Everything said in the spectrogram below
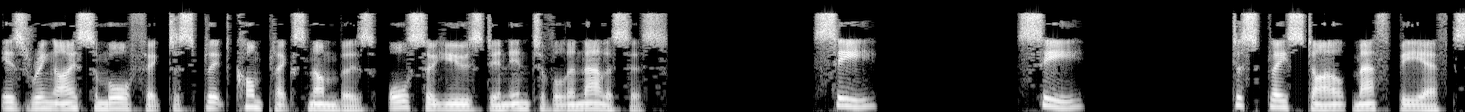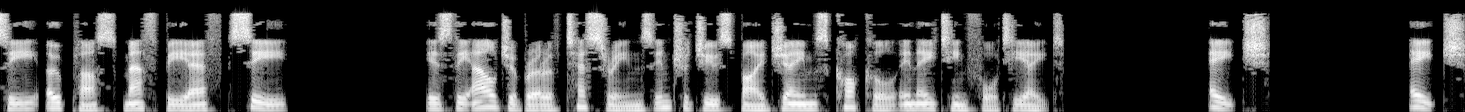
is ring isomorphic to split complex numbers also used in interval analysis. C c display style math c o plus math c is the algebra of tessarines introduced by James Cockle in 1848 h h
